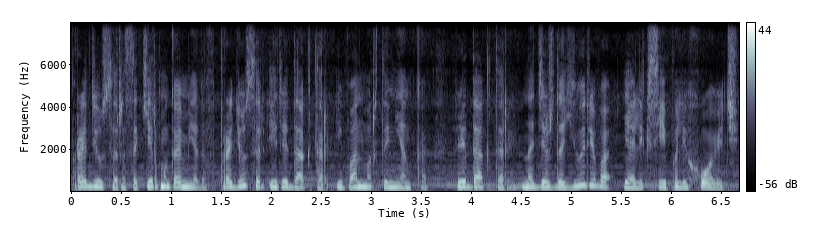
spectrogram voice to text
продюсер Закир Магомедов, продюсер и редактор Иван Мартыненко, редакторы Надежда Юрьева и Алексей Полихович,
